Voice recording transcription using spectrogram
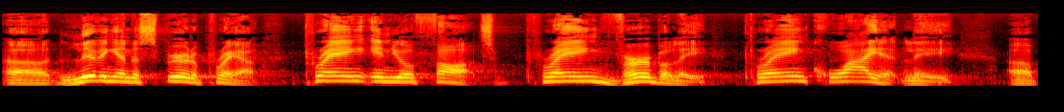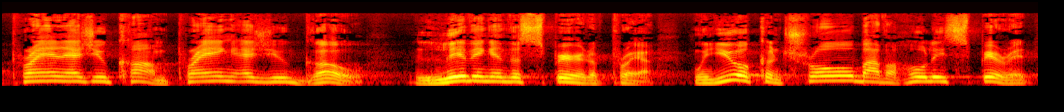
uh, living in the spirit of prayer, praying in your thoughts, praying verbally, praying quietly, uh, praying as you come, praying as you go, living in the spirit of prayer. When you are controlled by the Holy Spirit,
